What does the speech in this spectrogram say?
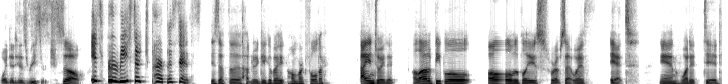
Boy, did his research. So, It's for research purposes. is that the 100 gigabyte homework folder? I enjoyed it. A lot of people all over the place were upset with it and what it did.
